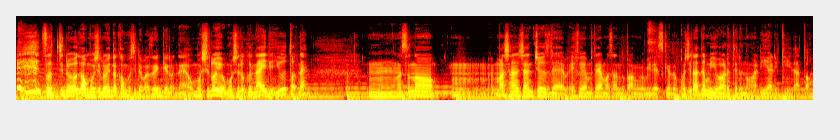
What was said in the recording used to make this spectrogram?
そっちの方が面白いのかもしれませんけどね。面白い面白くないで言うとね。うんその、うんまあ、シャンシャンチューズで FM 富山さんの番組ですけどこちらでも言われてるのがリアリティだと。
